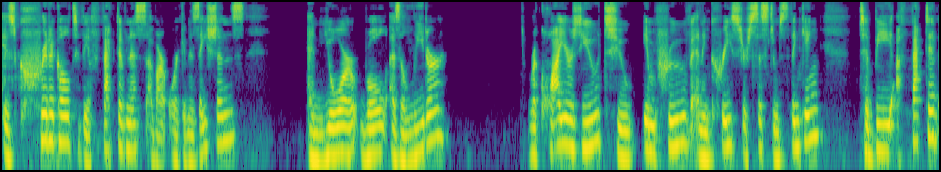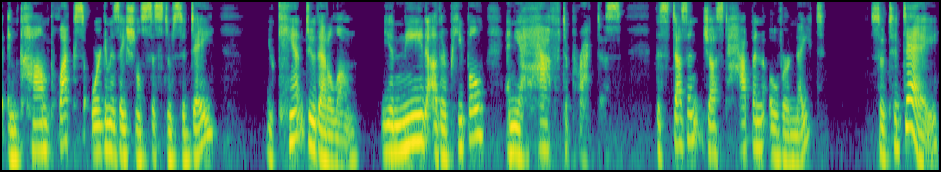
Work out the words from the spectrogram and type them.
is critical to the effectiveness of our organizations and your role as a leader requires you to improve and increase your systems thinking to be effective in complex organizational systems today. You can't do that alone. You need other people and you have to practice. This doesn't just happen overnight. So today,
